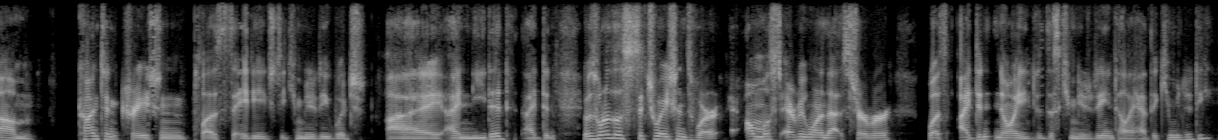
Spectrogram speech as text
um content creation plus the ADHD community, which I I needed. I didn't. It was one of those situations where almost everyone on that server was. I didn't know I needed this community until I had the community,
